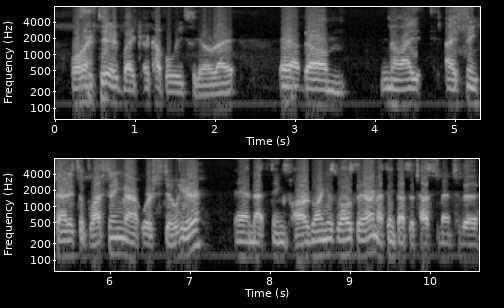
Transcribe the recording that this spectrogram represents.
or did like a couple weeks ago, right? And um, you know, I I think that it's a blessing that we're still here and that things are going as well as they are, and I think that's a testament to the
